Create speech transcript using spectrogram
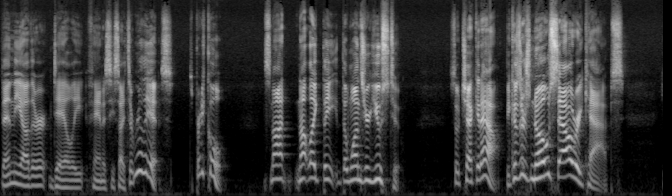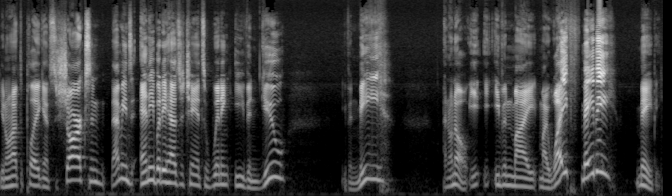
than the other daily fantasy sites. It really is. It's pretty cool. It's not not like the, the ones you're used to. So check it out because there's no salary caps. You don't have to play against the Sharks, and that means anybody has a chance of winning, even you, even me, I don't know, e- even my my wife, maybe, maybe,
